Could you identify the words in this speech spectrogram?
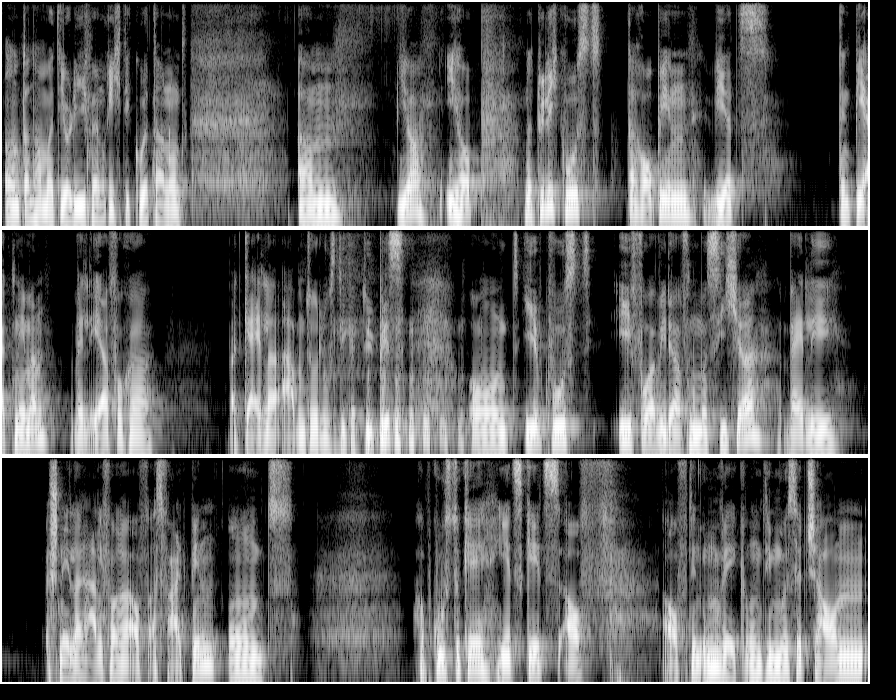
Und dann haben wir die Oliven richtig gut an. Und ähm, ja, ich habe natürlich gewusst, der Robin wird den Berg nehmen, weil er einfach ein, ein geiler, abenteuerlustiger Typ ist. und ich habe gewusst, ich fahre wieder auf Nummer sicher, weil ich schneller Radfahrer auf Asphalt bin und habe gewusst, okay, jetzt geht's auf, auf den Umweg und ich muss jetzt schauen,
